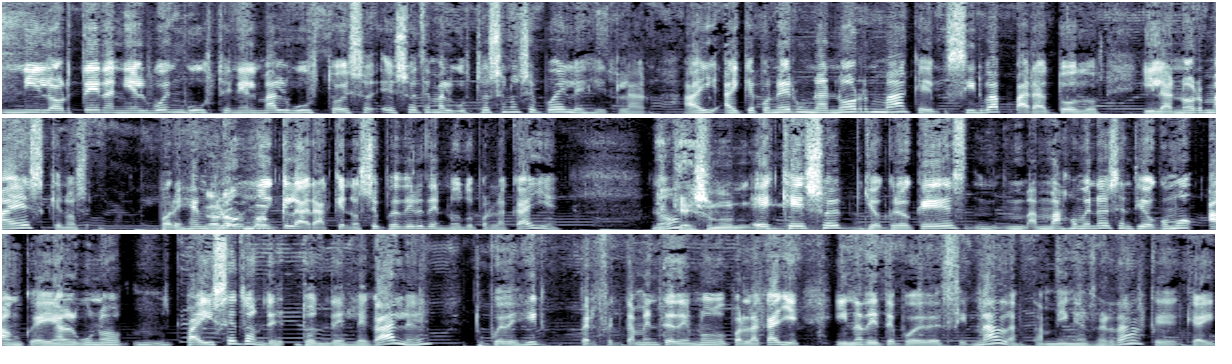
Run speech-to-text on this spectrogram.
no, ni la hortera, ni el buen gusto, ni el mal gusto, eso, eso es de mal gusto, eso no se puede legislar. Hay, hay que poner una norma que sirva para todos. Y la norma es que no se- por ejemplo, norma- muy clara, que no se puede ir desnudo por la calle. ¿No? Es que eso no- Es que eso yo creo que es más o menos de sentido común, aunque hay algunos países donde, donde es legal, ¿eh? Tú puedes ir perfectamente desnudo por la calle y nadie te puede decir nada. También es verdad que, que hay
